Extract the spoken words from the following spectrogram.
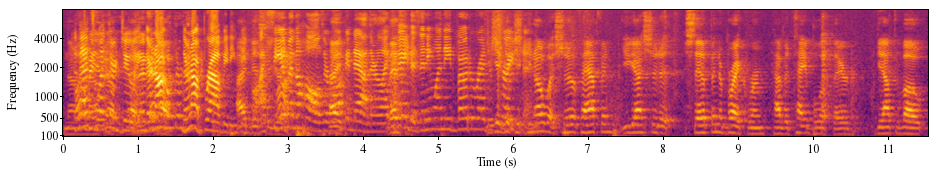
no. And that's what they're doing. They're not, they're they're not browbeating I people. I see them in the halls, they're Hey, walking down, they're like, listen. hey, does anyone need voter You- you- registration? You know what should have happened? You guys should have set up in the break room, have a table up there, get out the vote,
